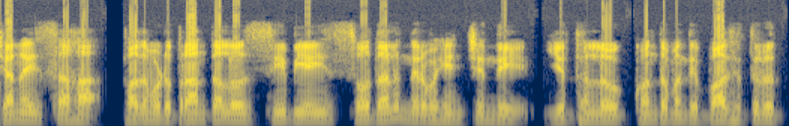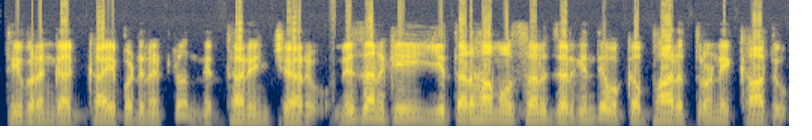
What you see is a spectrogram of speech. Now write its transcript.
చెన్నై సహా పదమూడు ప్రాంతాల్లో సిబిఐ సోదాలు నిర్వహించింది. యుద్ధంలో కొంతమంది బాధితులు తీవ్రంగా గాయపడినట్లు నిర్ధారించారు. నిజానికి ఈ తరహా మోసాలు జరిగింది ఒక్క భారత్లోనే కాదు.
